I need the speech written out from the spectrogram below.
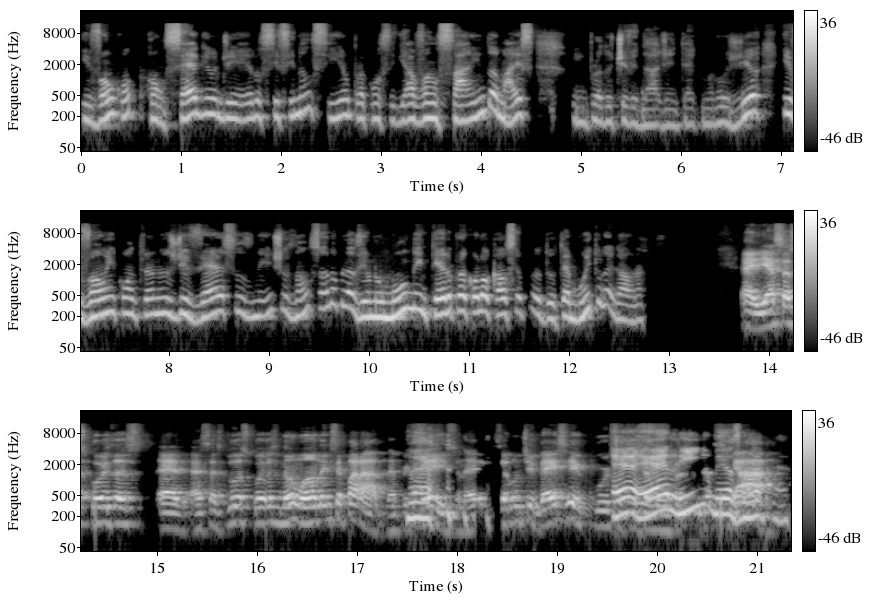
e vão conseguem o dinheiro, se financiam para conseguir avançar ainda mais em produtividade, em tecnologia e vão encontrando os diversos nichos, não só no Brasil, no mundo inteiro para colocar o seu produto. É muito legal, né? É, e essas coisas, é, essas duas coisas não andam separado, né? Porque é, é isso, né? Se eu não tiver esse recurso. É, é linho mesmo, né?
